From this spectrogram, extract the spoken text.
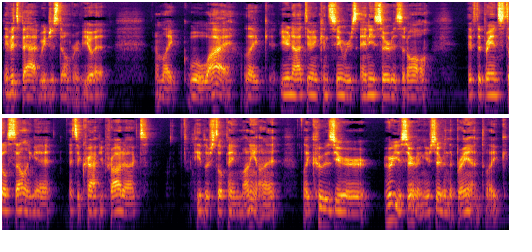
if it's bad, we just don't review it. I'm like, well, why? Like, you're not doing consumers any service at all. If the brand's still selling it, it's a crappy product. People are still paying money on it. Like, who's your, who are you serving? You're serving the brand. Like,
